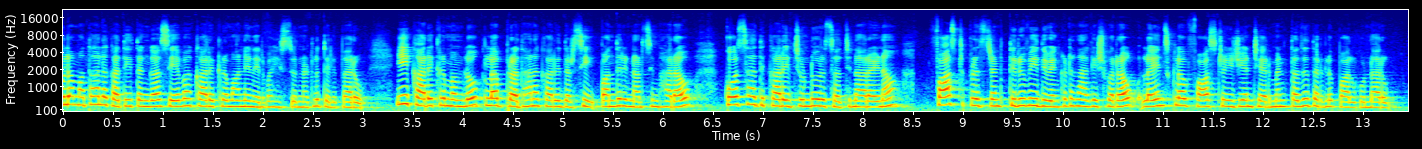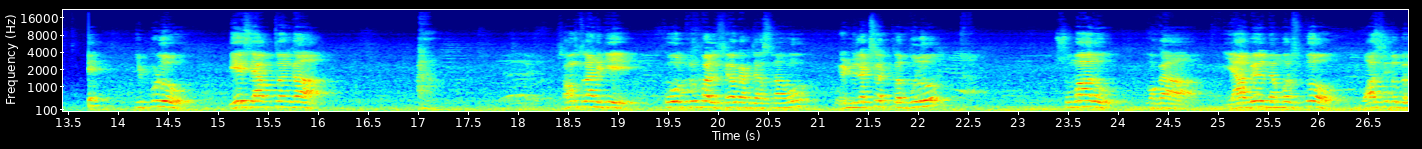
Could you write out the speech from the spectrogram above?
కుల మతాలకు అతీతంగా సేవా కార్యక్రమాన్ని నిర్వహిస్తున్నట్లు తెలిపారు. ఈ కార్యక్రమంలో క్లబ్ ప్రధాన కార్యదర్శి పందిరి నరసింహారావు కోశాధికారి Chunduru Satyanarayana past president Tiruveedhi Venkata Nageswararao lions club past region chairman తదితరులు పాల్గొన్నారు. ఇప్పుడు దేశవ్యాప్తంగా సంవత్సరానికి కోటి రూపాయలు సేవకం చేస్తున్నాము. రెండు లక్షల క్లబ్బులు సుమారు ఒక యాభై వేల మెంబర్స్తో వాసి క్లబ్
